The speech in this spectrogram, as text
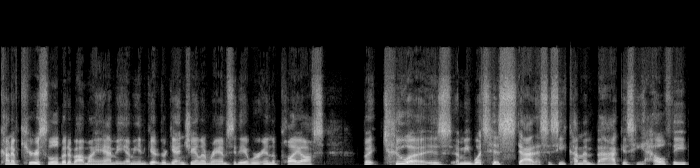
kind of curious a little bit about Miami. I mean, get, they're getting Jalen Ramsey. They were in the playoffs, but Tua is, I mean, what's his status? Is he coming back? Is he healthy?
